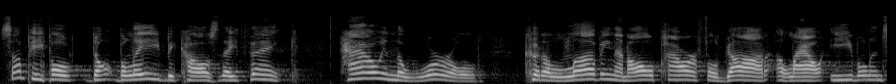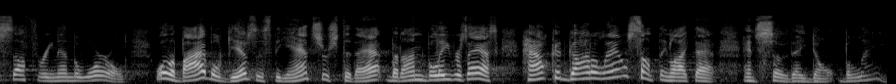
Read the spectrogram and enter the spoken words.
Some people don't believe because they think, how in the world could a loving and all powerful God allow evil and suffering in the world? Well, the Bible gives us the answers to that, but unbelievers ask, how could God allow something like that? And so they don't believe.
